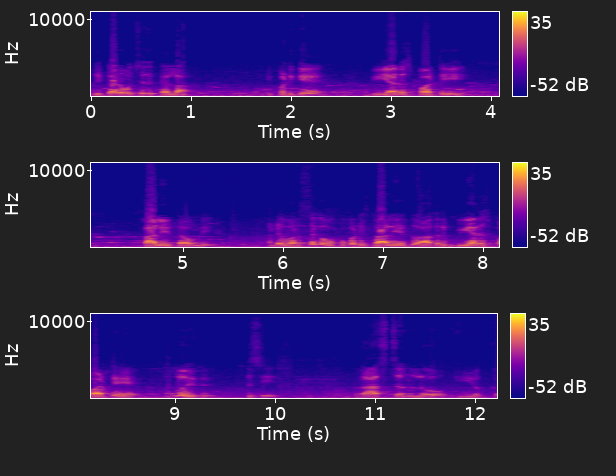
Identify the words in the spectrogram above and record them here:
అధికారం వచ్చేది కల్లా ఇప్పటికే బీఆర్ఎస్ పార్టీ ఖాళీ అవుతూ ఉంది. అంటే వరుసగా ఒక్కొక్కటి ఖాళీ అవుతూ ఆఖరి బీఆర్ఎస్ పార్టీ క్లోజ్ అవుతుంది. చేసి రాష్ట్రంలో ఈ యొక్క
